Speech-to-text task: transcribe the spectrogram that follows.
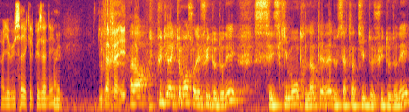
Il y a vu ça il y a quelques années. Oui. Tout à fait. Alors, plus directement sur les fuites de données, c'est ce qui montre l'intérêt de certains types de fuites de données.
